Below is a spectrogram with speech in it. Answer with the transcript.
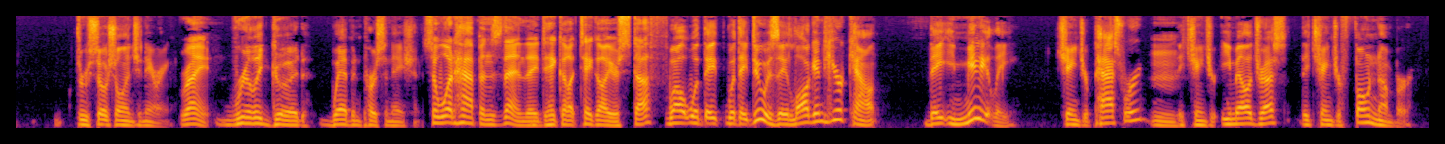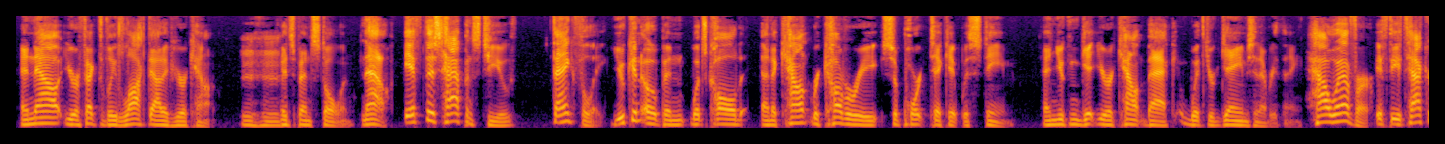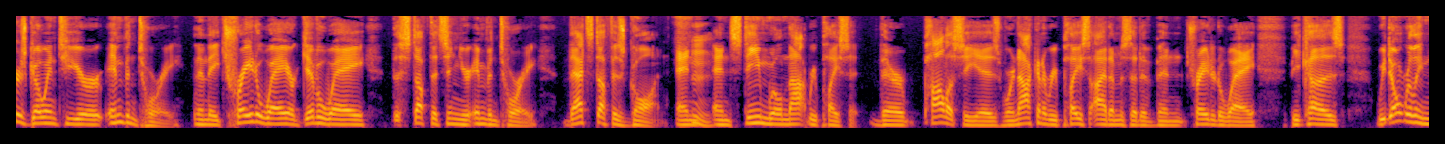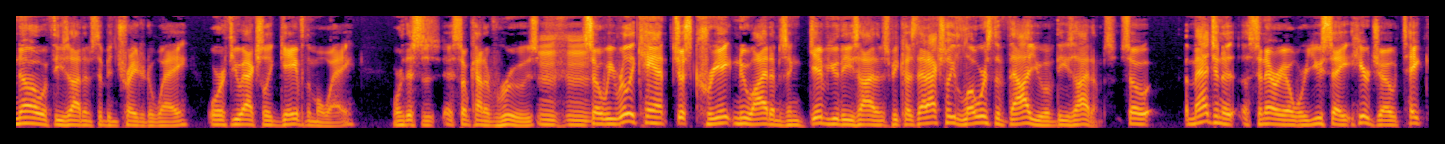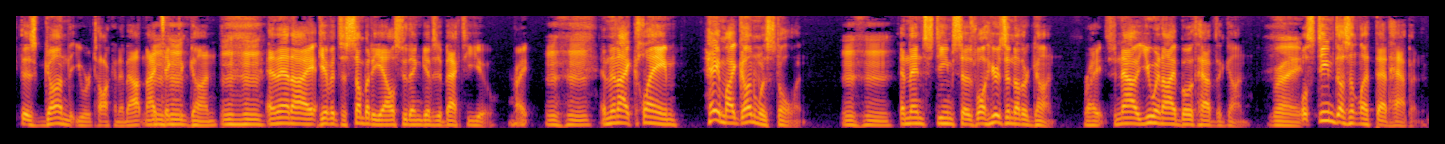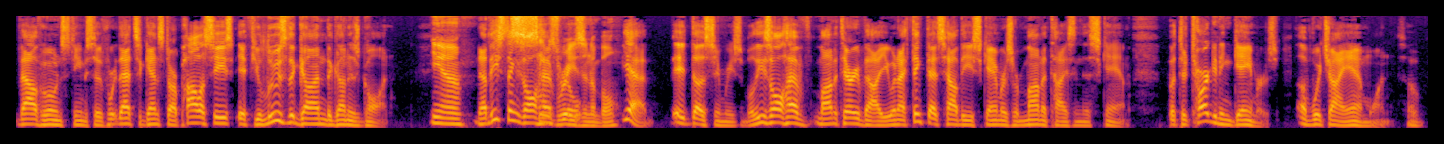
through social engineering. Right. Really good web impersonation. So what happens then? They take all, take all your stuff. Well, what they what they do is they log into your account, they immediately change your password, Mm. they change your email address, they change your phone number, and now you're effectively locked out of your account. hmm It's been stolen. Now, if this happens to you, thankfully, you can open what's called an account recovery support ticket with Steam. And you can get your account back with your games and everything. However, if the attackers go into your inventory and then they trade away or give away the stuff that's in your inventory, that stuff is gone. And Hmm. and Steam will not replace it. Their policy is we're not going to replace items that have been traded away because we don't really know if these items have been traded away or if you actually gave them away or this is some kind of ruse. hmm So we really can't just create new items and give you these items because that actually lowers the value of these items. So imagine a, a scenario where you say, "Here, Joe, take this gun that you were talking about," and I take Mhm. the gun, hmm and then I give it to somebody else who then gives it back to you, right? hmm And then I claim, "Hey, my gun was stolen," hmm and then Steam says, "Well, here's another gun." Right. So now you and I both have the gun. Right. Well, Steam doesn't let that happen. Valve, who owns Steam, says "We're- that's against our policies. If you lose the gun, the gun is gone. yeah. Now, these things all Seems have real, reasonable. yeah, it does seem reasonable. These all have monetary value, and I think that's how these scammers are monetizing this scam. But they're targeting gamers, of which I am one. So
